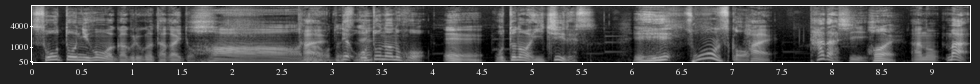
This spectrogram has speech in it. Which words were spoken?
相当日本は学力が高いと。はあなるほどで大人の方。え大人は1位です。ええ？ーそうなんですか？はい、ただしはい。あのまあ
